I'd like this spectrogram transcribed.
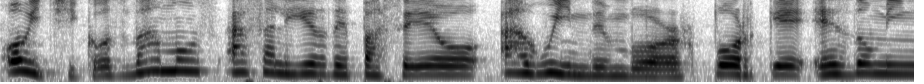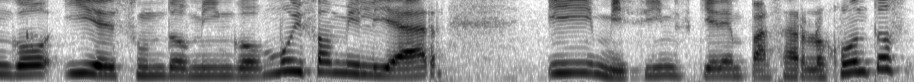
hoy chicos vamos a salir de paseo a Windenburg porque es domingo y es un domingo muy familiar y mis Sims quieren pasarlo juntos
